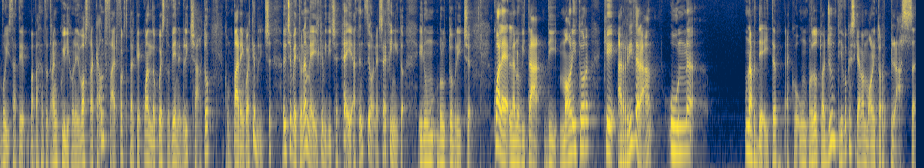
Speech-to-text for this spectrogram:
voi state abbastanza tranquilli con il vostro account Firefox perché quando questo viene breachato, compare in qualche breach, ricevete una mail che vi dice ehi attenzione, sei finito in un brutto breach. Qual è la novità di Monitor? Che arriverà un un update, ecco, un prodotto aggiuntivo che si chiama Monitor Plus,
